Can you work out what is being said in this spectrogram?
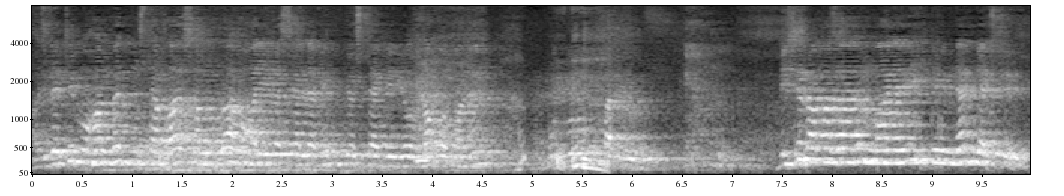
Hz. Muhammed Mustafa sallallahu aleyhi ve sellemin gösterdiği yolda olmanın mutluluğunu tadıyoruz. Bizi Ramazan'ın manevi ikliminden geçirip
